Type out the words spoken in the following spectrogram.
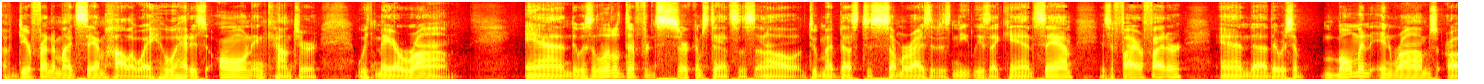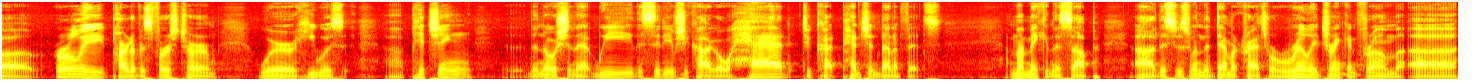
a, a, dear friend of mine, Sam Holloway, who had his own encounter with Mayor Rahm. And it was a little different circumstances, and I'll do my best to summarize it as neatly as I can. Sam is a firefighter, and uh, there was a moment in Rahm's uh, early part of his first term where he was uh, pitching the notion that we, the city of Chicago, had to cut pension benefits. I'm not making this up. Uh, this was when the Democrats were really drinking from uh,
